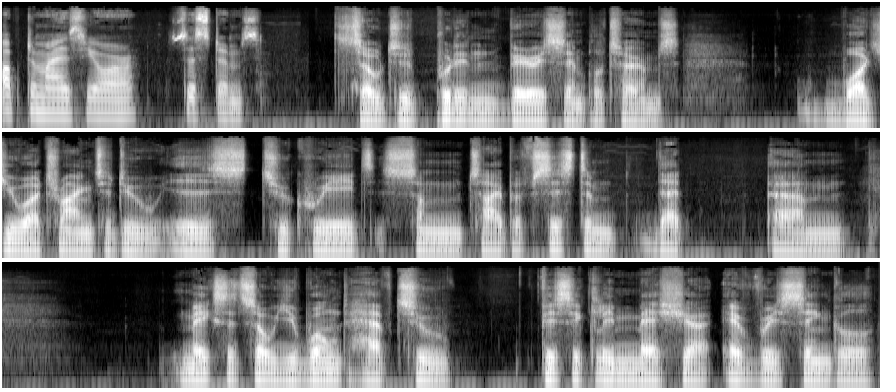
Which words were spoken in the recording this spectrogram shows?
optimize your systems. So, to put it in very simple terms, what you are trying to do is to create some type of system that um, makes it so you won't have to physically measure every single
